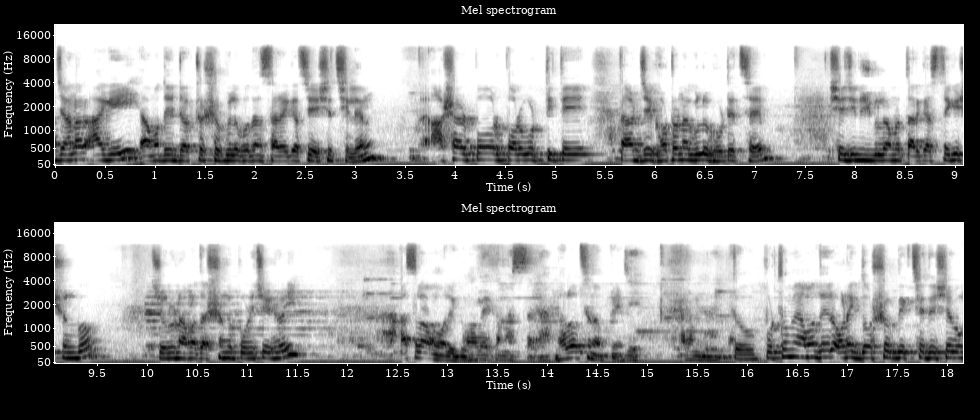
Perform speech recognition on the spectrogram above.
জানার আগেই আমাদের ডক্টর শফিল প্রধান স্যারের কাছে এসেছিলেন। আসার পর পরবর্তীতে তার যে ঘটনাগুলো ঘটেছে, সেই জিনিসগুলো আমরা তার কাছ থেকেই শুনব। চলুন আমরা তার সঙ্গে পরিচয় হই। আসসালামু আলাইকুম। ওয়ালাইকুম আসসালাম। ভালো আছেন আপনি? জি। তো প্রথমে আমাদের অনেক দর্শক দেখছে দেশে এবং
